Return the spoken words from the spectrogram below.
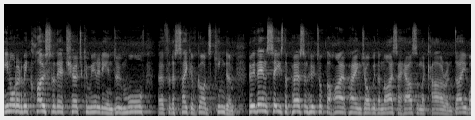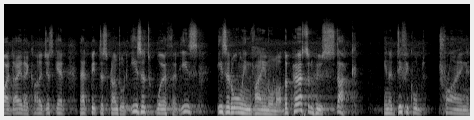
in order to be closer to their church community and do more uh, for the sake of God's kingdom, who then sees the person who took the higher paying job with a nicer house and the car, and day by day they kind of just get that bit disgruntled. Is it worth it? Is, is it all in vain or not? The person who's stuck in a difficult, trying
